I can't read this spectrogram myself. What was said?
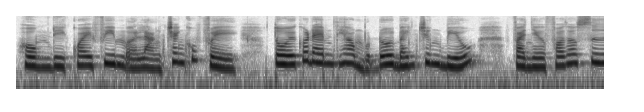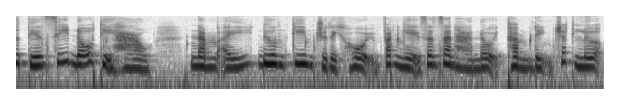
Hôm đi quay phim ở làng tranh khúc về, tôi có đem theo một đôi bánh trưng biếu và nhờ Phó Giáo sư Tiến sĩ Đỗ Thị Hào, năm ấy đương kim Chủ tịch Hội Văn nghệ Dân gian Hà Nội thẩm định chất lượng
